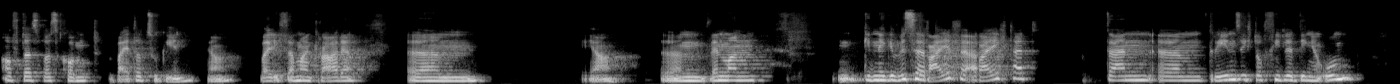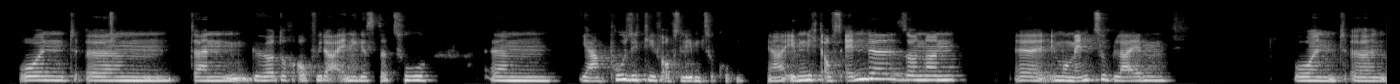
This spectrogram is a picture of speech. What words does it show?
auf das, was kommt, weiterzugehen, ja, weil ich sag mal gerade, ähm, ja, ähm, wenn man eine gewisse Reife erreicht hat, dann ähm, drehen sich doch viele Dinge um und ähm, dann gehört doch auch wieder einiges dazu, ähm, ja, positiv aufs Leben zu gucken. Ja, eben nicht aufs Ende, sondern äh, im Moment zu bleiben und äh,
